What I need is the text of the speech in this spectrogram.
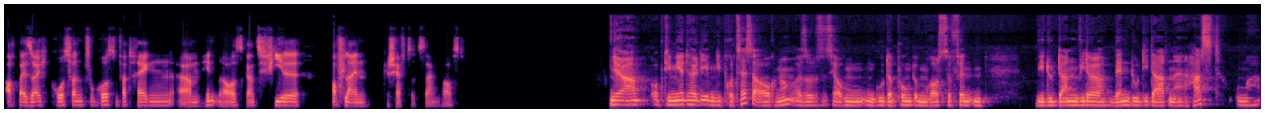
auch bei solch großen, großen Verträgen ähm, hinten raus ganz viel Offline-Geschäft sozusagen brauchst. Ja, optimiert halt eben die Prozesse auch, ne? Also es ist ja auch ein, ein guter Punkt, um rauszufinden, wie du dann wieder, wenn du die Daten hast, um,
